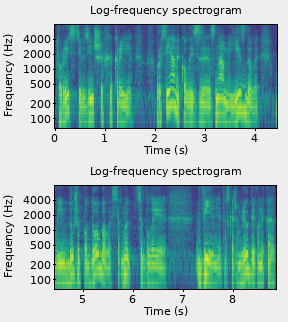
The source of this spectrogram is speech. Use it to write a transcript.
туристів з інших країн. Росіяни колись з, нами їздили, їм дуже подобалося. Ну, це були вільні, так скажемо, люди. Вони кажуть,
